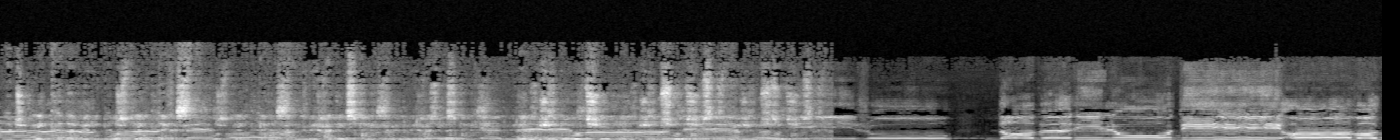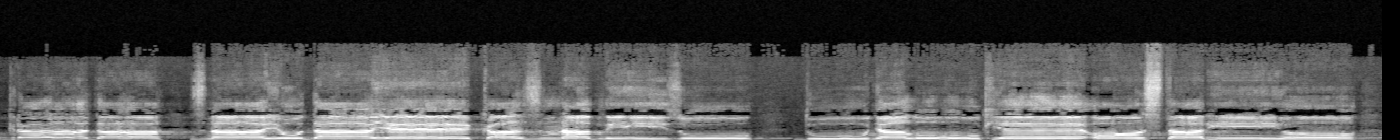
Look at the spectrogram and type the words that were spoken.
Znači, nikada vjerodostojan tekst, Kur'an ili hadis koji je vjerodostojan, ne može doći u sukob sa zdravim razumom. Dobri ljudi ovog grada znaju da je kazna blizu. Dunja luk je ostario,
